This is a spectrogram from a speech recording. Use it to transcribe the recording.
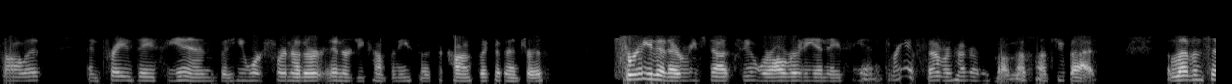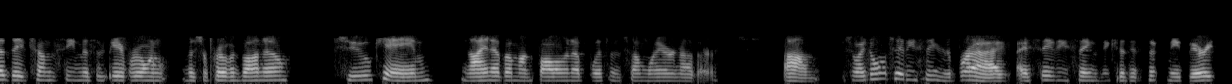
solid, and praised ACN, but he works for another energy company, so it's a conflict of interest. Three that I reached out to were already in ACN. Three of 700 and something. That's not too bad. Eleven said they'd come to see Mrs. Gabriel and Mr. Provenzano. Two came. Nine of them I'm following up with in some way or another. Um, so I don't say these things to brag. I say these things because it took me very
